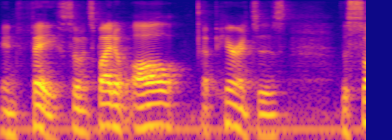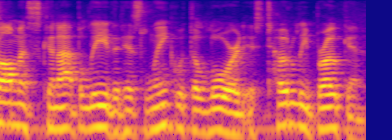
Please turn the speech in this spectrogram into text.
and faith. So, in spite of all appearances, the psalmist cannot believe that his link with the Lord is totally broken.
